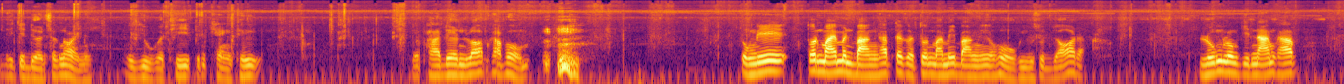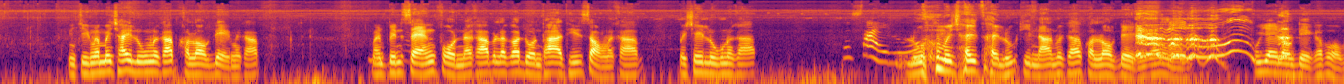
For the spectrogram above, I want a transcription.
เดี๋ยว จะเดินสักหน่อยหนึ่งอยู่กับที่เป็นแข่งทื่อเดี๋ยวพาเดินรอบครับผม ตรงนี้ต้นไม้มันบังครับ ถ้าเกิดต้นไม้ไม่บังนี่โอ้โหวิวสุดยอดอะลุงลงกินน้ำครับ จริงๆแล้วไม่ใช่ลุงนะครับเขาหลอกเด็กนะครับ มันเป็นแสงฝนนะครับ แล้วก็โดนพระอาทิตย์ส่องนะครับ ไม่ใช่ลุงนะครับไม่ใส่รู้ลุงไม่ใช่ใส่ลุงกินน้ำนะครับขอหลอกเด็กนะครับผมผู้ใหญ่หลอกเด็กครับผม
